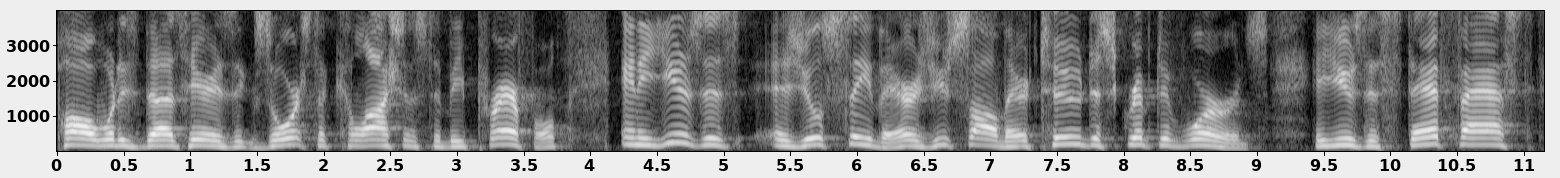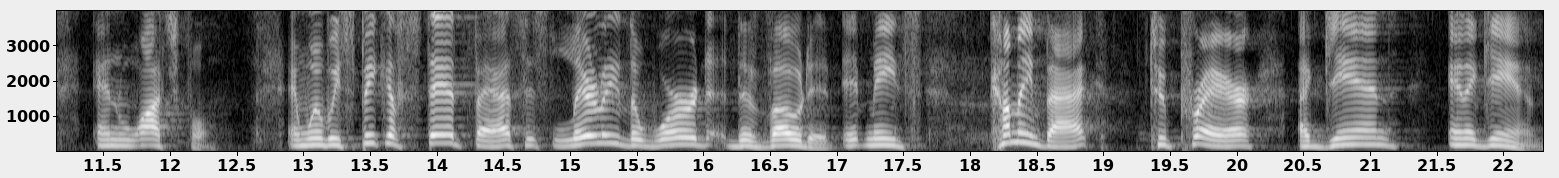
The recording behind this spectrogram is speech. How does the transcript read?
Paul, what he does here is exhorts the Colossians to be prayerful, and he uses, as you'll see there, as you saw there, two descriptive words. He uses steadfast and watchful. And when we speak of steadfast, it's literally the word devoted. It means coming back to prayer again and again.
